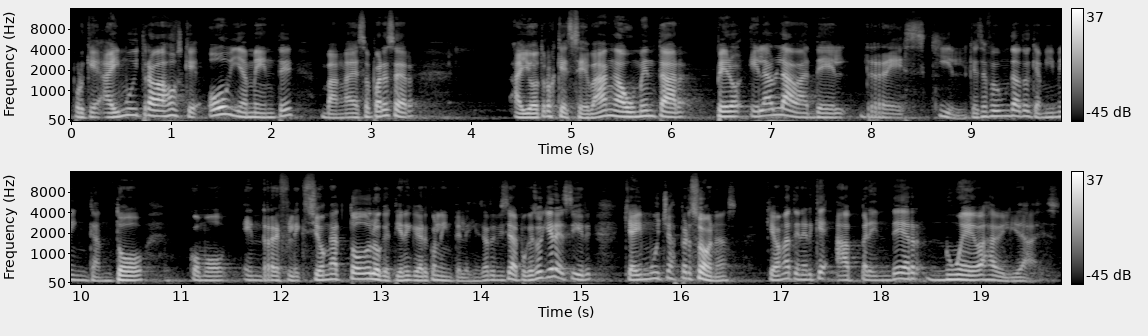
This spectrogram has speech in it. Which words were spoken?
porque hay muy trabajos que obviamente van a desaparecer, hay otros que se van a aumentar, pero él hablaba del reskill, que ese fue un dato que a mí me encantó como en reflexión a todo lo que tiene que ver con la inteligencia artificial, porque eso quiere decir que hay muchas personas que van a tener que aprender nuevas habilidades.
